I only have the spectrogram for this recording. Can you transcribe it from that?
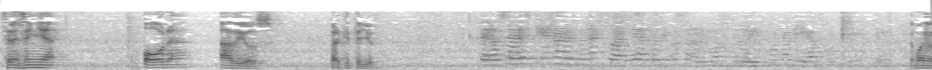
se le enseña ora a Dios para que te ayude Pero ¿sabes qué? En la versión actual de Alcohólicos Anónimos, lo dijo una amiga, porque Bueno,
